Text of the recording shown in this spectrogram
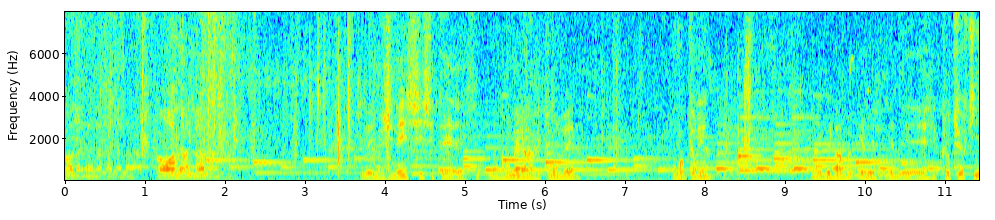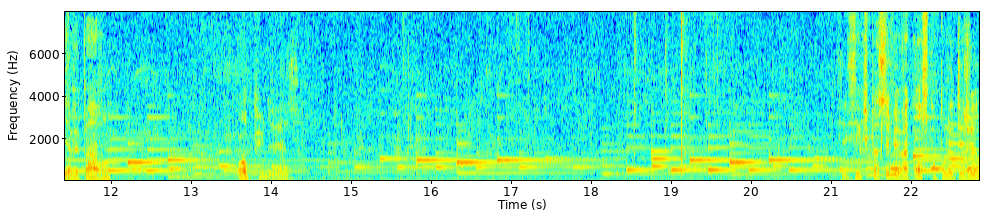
Oh là là là là là là. Oh là là là là. Vous avez imaginé ici, c'était ma grand-mère, elle avait tout enlevé là. On voit plus rien. Il y a des, barbe- il y a des- il y a des clôtures qu'il n'y avait pas avant. Oh punaise. C'est ici que je passais mes vacances quand on était jeune.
